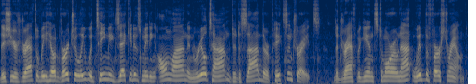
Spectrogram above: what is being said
This year's draft will be held virtually with team executives meeting online in real time to decide their picks and trades. The draft begins tomorrow night with the first round.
